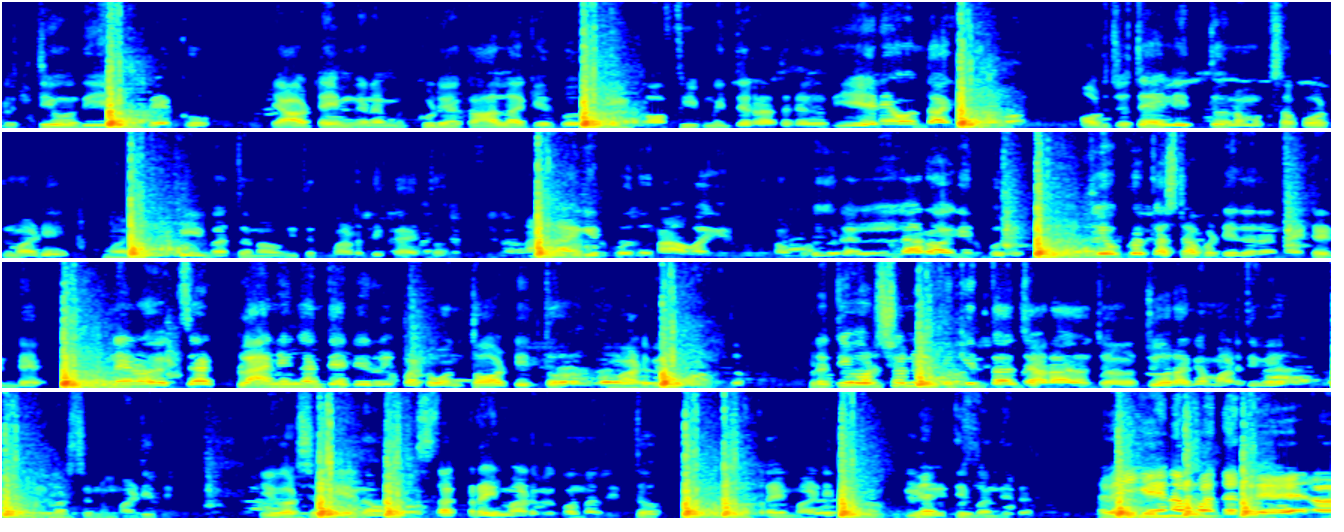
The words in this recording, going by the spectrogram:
ಪ್ರತಿಯೊಂದು ಏನ್ ಬೇಕು, ಯಾವ ಟೈಮ್ಗೆ ನಮ್ಗೆ ಕುಡಿಯೋಕೆ ಹಾಲ್ ಆಗಿರ್ಬೋದು ಟೀ ಕಾಫಿ ಮಧ್ಯರಾತ್ರಿ ಏನೇ ಒಂದು ಆಗಿದ್ರು ಅವ್ರ ಜೊತೆಯಲ್ಲಿ ಇದ್ದು ನಮಗೆ ಸಪೋರ್ಟ್ ಮಾಡಿ ಮಾಡಲಿಕ್ಕೆ ಇವತ್ತು ನಾವು ಇದನ್ನ ಮಾಡೋದಕ್ಕಾಯ್ತು ಅಣ್ಣ ಆಗಿರ್ಬೋದು ನಾವಾಗಿರ್ಬೋದು ನಮ್ಮ ಹುಡುಗರು ಎಲ್ಲರೂ ಆಗಿರ್ಬೋದು, ಪ್ರತಿಯೊಬ್ರು ಕಷ್ಟಪಟ್ಟಿದ್ದಾರೆ ನೈಟ್ ಅಂಡ್ ಡೇ ಇನ್ನೇನು ಎಕ್ಸಾಕ್ಟ್ ಪ್ಲಾನಿಂಗ್ ಅಂತ ಏನಿರಲಿಲ್ಲ ಬಟ್ ಒಂದು ಥಾಟ್ ಇತ್ತು, ಮಾಡಬೇಕು ಅನ್ನೋದು ಪ್ರತಿ ವರ್ಷನೂ ಇದಕ್ಕಿಂತ ಜರ ಜೋರಾಗೆ ಮಾಡ್ತೀವಿ. ಪ್ರತಿ ವರ್ಷನೂ ಮಾಡಿದ್ವಿ ಈ ವರ್ಷ ಏನೋ ಹೊಸದಾಗಿ ಟ್ರೈ ಮಾಡ್ಬೇಕು ಅನ್ನೋದಿತ್ತು ಟ್ರೈ ಮಾಡಿ ಈ ರೀತಿ ಬಂದಿದೆ. ಅದೇ ಈಗ ಏನಪ್ಪಾ ಅಂತಂದ್ರೆ ಆ,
